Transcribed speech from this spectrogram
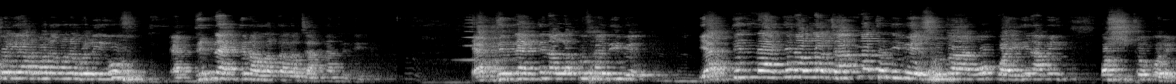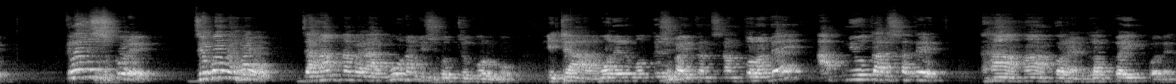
করি আর মনে মনে বলি, উফ, একদিন না একদিন আল্লাহ তাআলা জান্নাতে দিবে। একদিন না একদিন আল্লাহ কোথায় দিবে? একদিন না একদিন আল্লাহ জান্নাতে দিবে। সুতরাং ও কয়েকদিন আমি কষ্ট করে, ক্লেশ করে যেভাবে হোক জাহান নামের আগুন আমি সহ্য করব। এটা মনের মধ্যে শয়তান সান্ত্বনা দেয়, আপনিও তার সাথে হ্যাঁ হ্যাঁ করেন লাব্বাইক করেন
